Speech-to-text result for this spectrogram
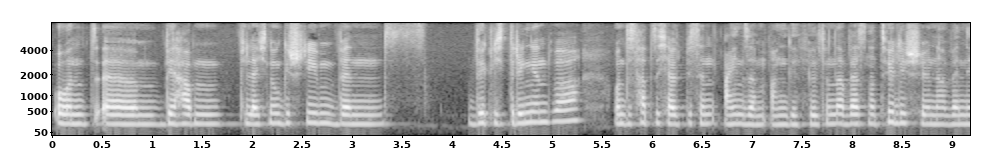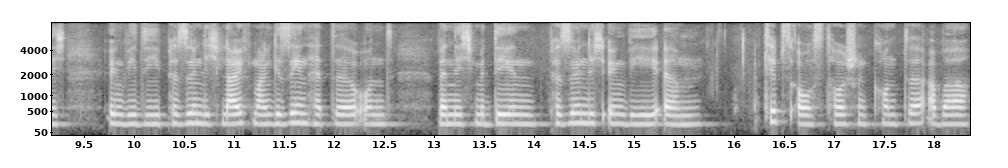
Und ähm, wir haben vielleicht nur geschrieben, wenn es wirklich dringend war. Und es hat sich halt ein bisschen einsam angefühlt. Und da wäre es natürlich schöner, wenn ich irgendwie die persönlich live mal gesehen hätte und wenn ich mit denen persönlich irgendwie ähm, Tipps austauschen konnte. Aber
